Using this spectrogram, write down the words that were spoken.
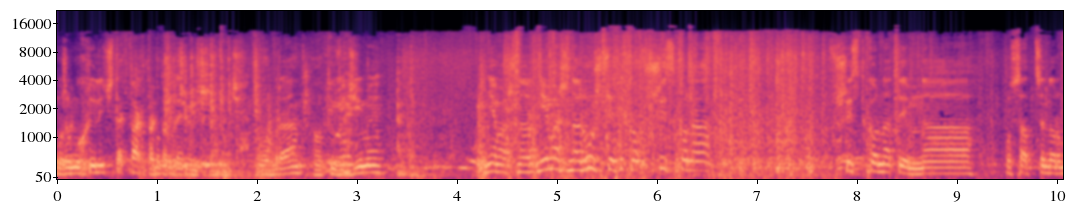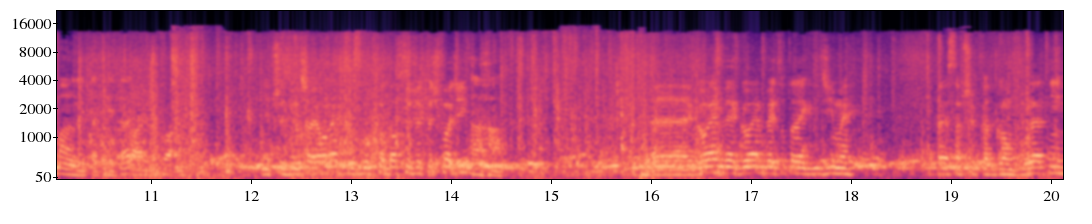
Możemy uchylić tak? Tak, tak, tak, oczywiście. Dobra, o tu widzimy. Nie masz na, nie masz na ruszcie, tylko wszystko na wszystko na tym, na posadce normalnej takiej, tak? Tak. Nieprzyzwyczajone, to dwóch hodowców, że ktoś wchodzi. Aha. E, gołębie, gołębie tutaj jak widzimy, to jest na przykład gołąb dwuletni.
